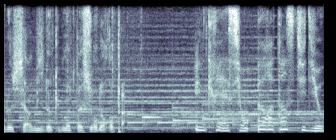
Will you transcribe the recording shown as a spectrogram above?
le service documentation d'Europe 1. Une création Europe 1 Studio.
